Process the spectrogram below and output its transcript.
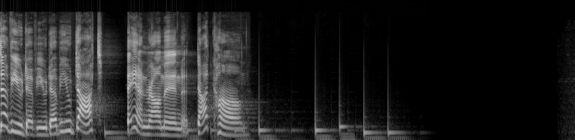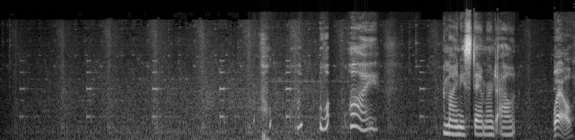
www.fanramen.com. Hermione stammered out. Well,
